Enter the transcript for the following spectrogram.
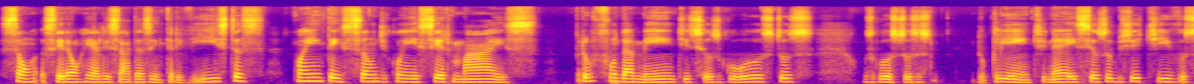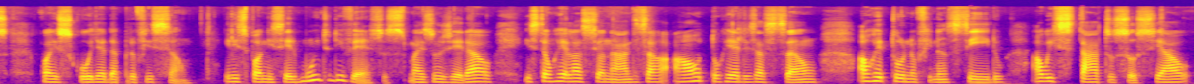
São, serão realizadas entrevistas com a intenção de conhecer mais profundamente seus gostos, os gostos do cliente, né, e seus objetivos com a escolha da profissão. Eles podem ser muito diversos, mas no geral estão relacionados à autorrealização, ao retorno financeiro, ao status social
